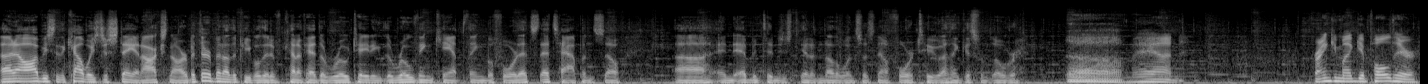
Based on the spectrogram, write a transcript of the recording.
Uh, now, obviously, the Cowboys just stay in Oxnard, but there have been other people that have kind of had the rotating, the roving camp thing before. That's that's happened. So, uh, and Edmonton just hit another one, so it's now four two. I think this one's over. Oh man, Frankie might get pulled here.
